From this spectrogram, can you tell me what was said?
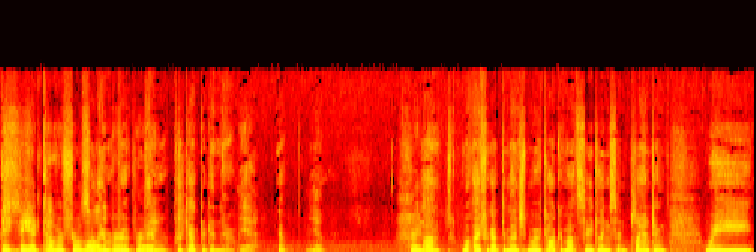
they, they had cover from So all the bird of prey. They were protected in there. Yeah. Yep. Yep. Crazy. Um, well, I forgot to mention we were talking about seedlings and planting. We,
